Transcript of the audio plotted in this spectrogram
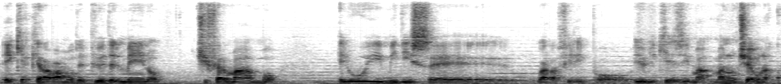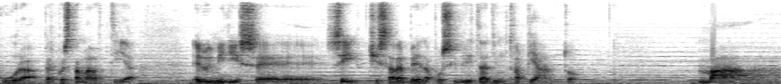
e chiacchieravamo del più e del meno, ci fermammo e lui mi disse guarda Filippo, io gli chiesi ma, ma non c'è una cura per questa malattia? E lui mi disse sì, ci sarebbe la possibilità di un trapianto, ma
